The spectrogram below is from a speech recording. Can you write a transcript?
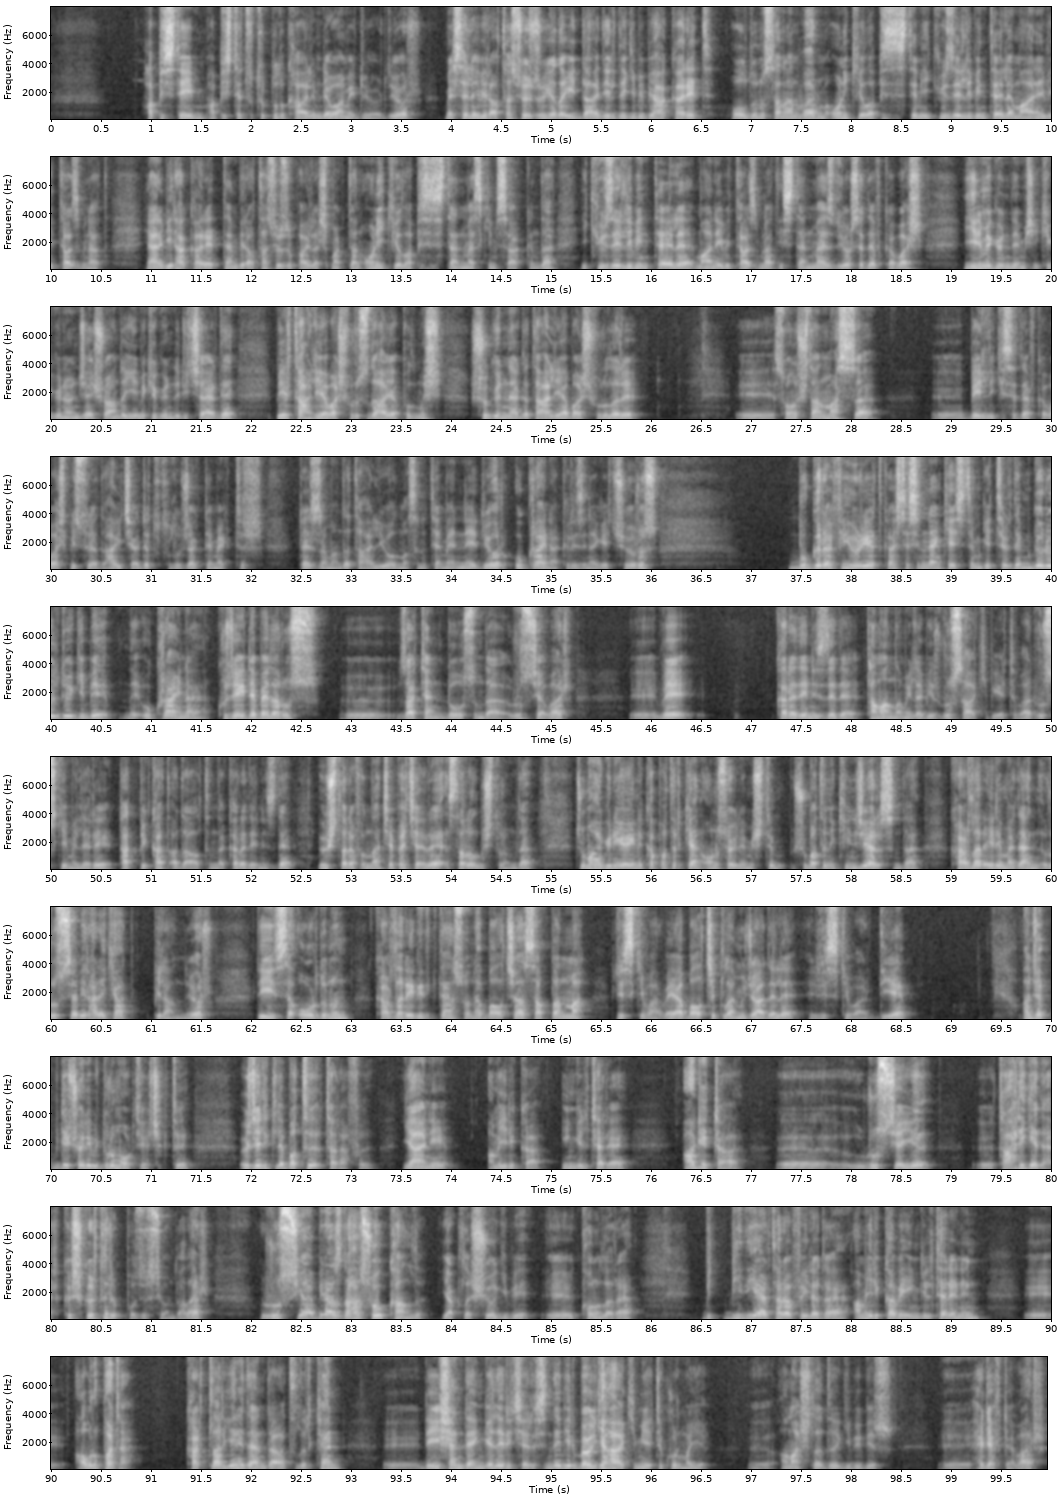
hapisteyim, hapiste tutukluluk halim devam ediyor diyor. Mesele bir atasözü ya da iddia edildiği gibi bir hakaret olduğunu sanan var mı? 12 yıl hapis sistemi 250 bin TL manevi tazminat. Yani bir hakaretten bir atasözü paylaşmaktan 12 yıl hapis istenmez kimse hakkında. 250 bin TL manevi tazminat istenmez diyor Sedef Kabaş. 20 gün demiş 2 gün önce şu anda 22 gündür içeride. Bir tahliye başvurusu daha yapılmış. Şu günlerde tahliye başvuruları e, sonuçlanmazsa e, belli ki Sedef Kabaş bir süre daha içeride tutulacak demektir. Tez zamanda tahliye olmasını temenni ediyor. Ukrayna krizine geçiyoruz. Bu grafiği Hürriyet gazetesinden kestim getirdim. Görüldüğü gibi e, Ukrayna, kuzeyde Belarus, e, zaten doğusunda Rusya var e, ve Karadeniz'de de tam anlamıyla bir Rus hakimiyeti var. Rus gemileri tatbikat adı altında Karadeniz'de üç tarafından çepeçevre sarılmış durumda. Cuma günü yayını kapatırken onu söylemiştim. Şubat'ın ikinci yarısında karlar erimeden Rusya bir harekat planlıyor. Değilse ordunun karlar eridikten sonra balçağa saplanma riski var veya balçıkla mücadele riski var diye. Ancak bir de şöyle bir durum ortaya çıktı. Özellikle batı tarafı yani Amerika, İngiltere adeta Rusya'yı e, tahrik eder, kışkırtır pozisyondalar. Rusya biraz daha soğukkanlı yaklaşıyor gibi e, konulara. Bir, diğer tarafıyla da Amerika ve İngiltere'nin e, Avrupa'da kartlar yeniden dağıtılırken e, değişen dengeler içerisinde bir bölge hakimiyeti kurmayı e, amaçladığı gibi bir e, hedef de var.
